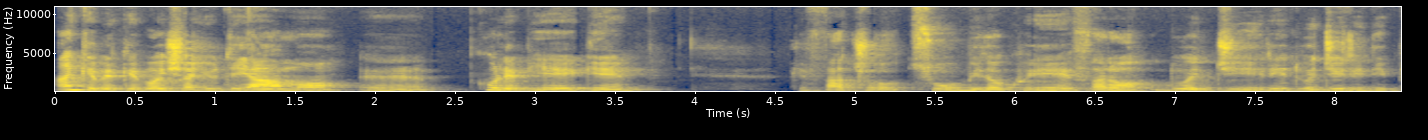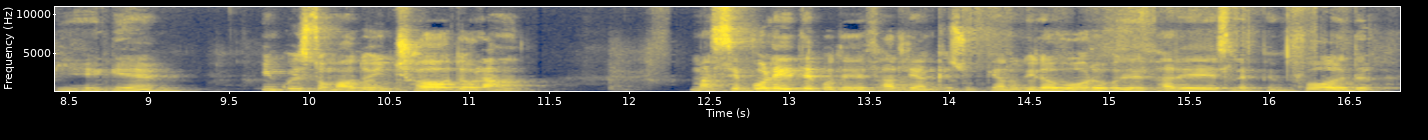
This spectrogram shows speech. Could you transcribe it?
anche perché poi ci aiutiamo eh, con le pieghe, che faccio subito qui, farò due giri, due giri di pieghe, in questo modo in ciotola, ma se volete potete farli anche sul piano di lavoro, potete fare slap and fold,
